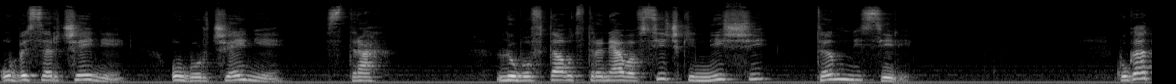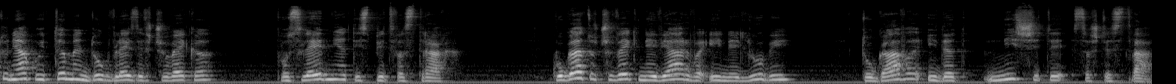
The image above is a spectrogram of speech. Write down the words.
обесърчение, огорчение, страх. Любовта отстранява всички нисши, тъмни сили. Когато някой тъмен дух влезе в човека, последният изпитва страх. Когато човек не вярва и не люби, тогава идат нисшите същества.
